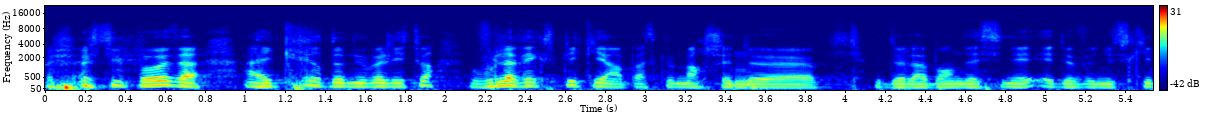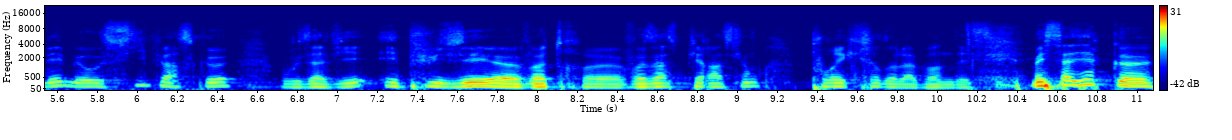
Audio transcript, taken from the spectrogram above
je suppose, à, écrire de nouvelles histoires? Vous l'avez expliqué, hein, parce que le marché mm. de, de la bande dessinée est devenu ce qu'il est, mais aussi parce que vous aviez épuisé votre, vos inspirations pour écrire de la bande mais c'est-à-dire que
